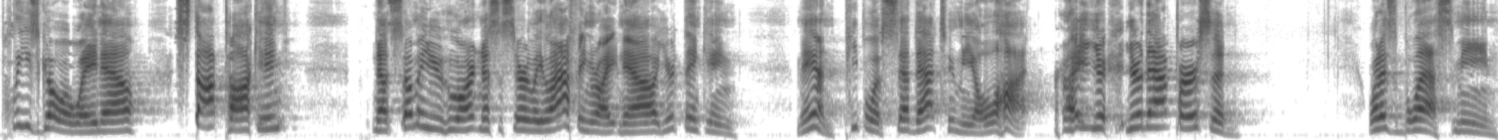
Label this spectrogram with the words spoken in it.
please go away now. Stop talking. Now, some of you who aren't necessarily laughing right now, you're thinking, man, people have said that to me a lot. right? You're, you're that person. What does bless mean?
